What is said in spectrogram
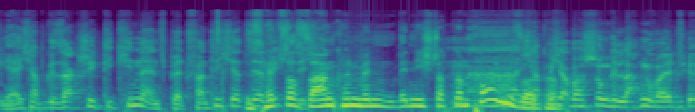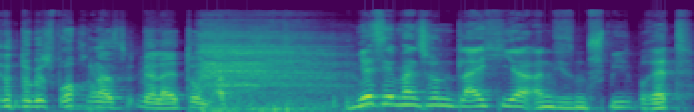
Ja, ich habe gesagt, schick die Kinder ins Bett. Fand ich jetzt Das sehr hättest du wichtig. doch sagen können, wenn, wenn die Stadt, Porn Ah, ich gesagt habe mich aber schon gelangweilt, während du gesprochen hast. Tut mir leid, Thomas. Mir ist jedenfalls schon gleich hier an diesem Spielbrett,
